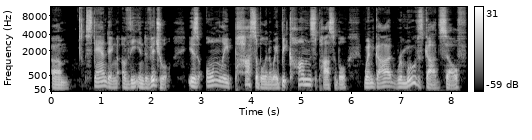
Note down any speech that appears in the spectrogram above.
um, standing of the individual is only possible in a way, becomes possible when God removes God's self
